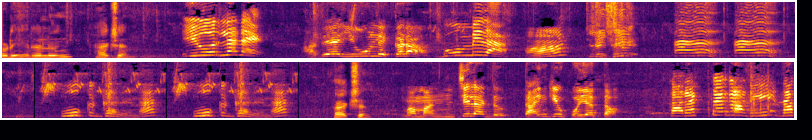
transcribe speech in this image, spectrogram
రెడీ రోలింగ్ యాక్షన్ ఈ ఊర్లోనే. అదే ఈ ఊళ్ళో ఎక్కడా? భూమి మీద. ఆ? ఆ, ఆ. ఊక గదేనా ఊక గదేనా యాక్షన్ మా మంచి లడ్డు. థ్యాంక్ యూ పొయ్యత్తా కరెక్టే గాని నాకు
